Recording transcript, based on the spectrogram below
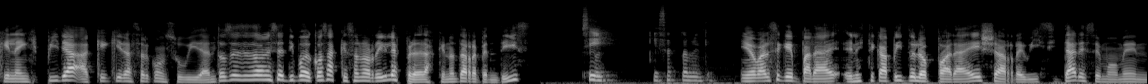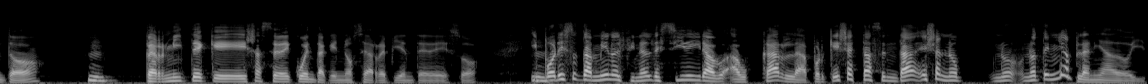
que la inspira a qué quiere hacer con su vida. Entonces son ese tipo de cosas que son horribles, pero de las que no te arrepentís. Sí, exactamente. Y me parece que para en este capítulo, para ella revisitar ese momento, Mm. permite que ella se dé cuenta que no se arrepiente de eso. Y Mm. por eso también al final decide ir a, a buscarla, porque ella está sentada, ella no, no, no tenía planeado ir.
